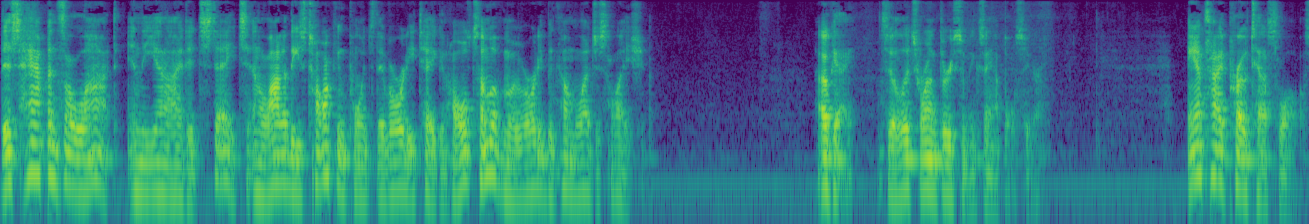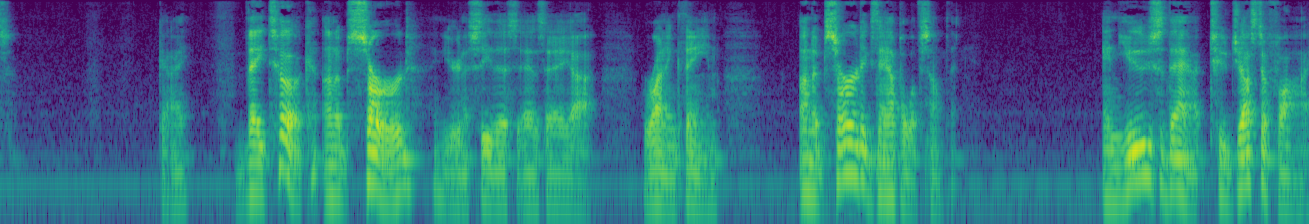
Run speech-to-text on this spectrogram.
This happens a lot in the United States, and a lot of these talking points they've already taken hold. Some of them have already become legislation. Okay, so let's run through some examples here. Anti protest laws. Okay. They took an absurd, you're going to see this as a uh, running theme, an absurd example of something, and used that to justify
